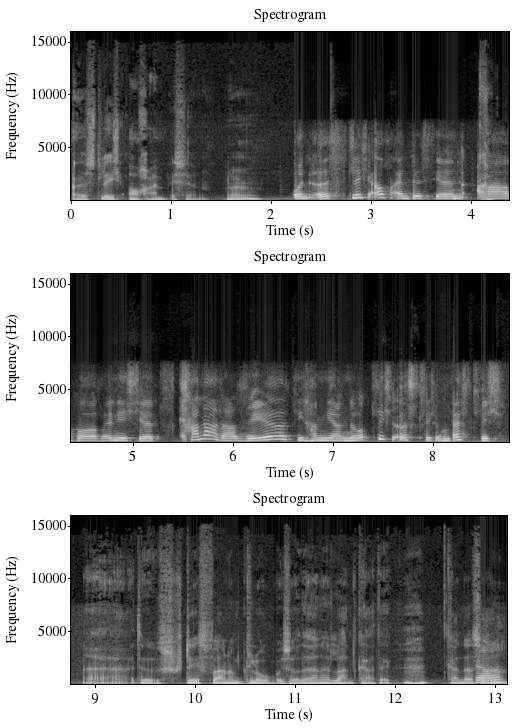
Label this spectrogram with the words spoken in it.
östlich auch ein bisschen. Ne? Und östlich auch ein bisschen. Aber wenn ich jetzt Kanada sehe, die haben ja nördlich, östlich und westlich. Äh, Du stehst vor einem Globus oder einer Landkarte. Kann das Ja. sein?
